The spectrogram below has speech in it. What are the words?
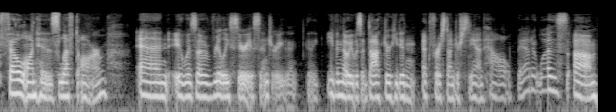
fell on his left arm. And it was a really serious injury. Like, even though he was a doctor, he didn't at first understand how bad it was. Um,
